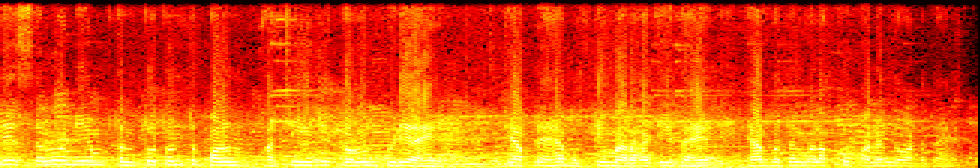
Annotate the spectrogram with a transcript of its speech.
ते सर्व नियम तंतोतंत पाळून आजची ही जी तरुण पिढी आहे ती आपल्या ह्या भक्ती मार्गात येत आहे. ह्याबद्दल मला खूप आनंद वाटत आहे.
